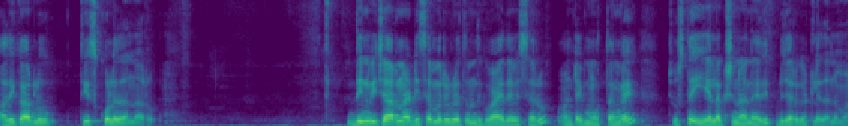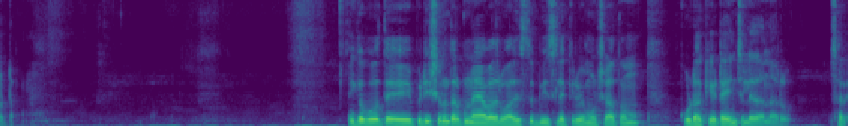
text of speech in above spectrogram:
అధికారులు తీసుకోలేదన్నారు. దీని విచారణ డిసెంబర్ ఇరవై తొమ్మిదికి వాయిదా వేశారు. అంటే మొత్తంగా చూస్తే ఈ ఎలక్షన్ అనేది ఇప్పుడు జరగట్లేదు అన్నమాట ఇకపోతే పిటిషన్ తరపు న్యాయవాదులు వాదిస్తూ బీసీలకు ఇరవై మూడు శాతం కూడా కేటాయించలేదన్నారు. సరే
